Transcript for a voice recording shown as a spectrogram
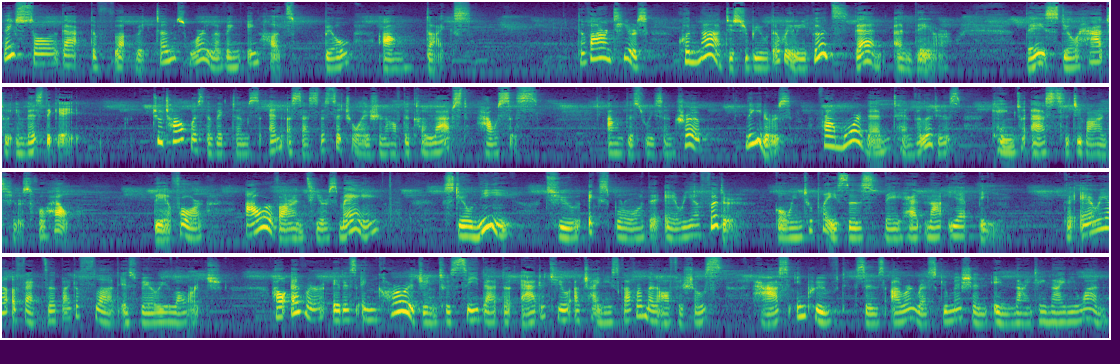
they saw that the flood victims were living in huts built on dikes. The volunteers could not distribute the relief goods then and there. They still had to investigate to talk with the victims and assess the situation of the collapsed houses. On this recent trip, leaders from more than 10 villages came to ask city volunteers for help. Therefore, our volunteers may still need to explore the area further, going to places they had not yet been. The area affected by the flood is very large. However, it is encouraging to see that the attitude of Chinese government officials has improved since our rescue mission in 1991.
